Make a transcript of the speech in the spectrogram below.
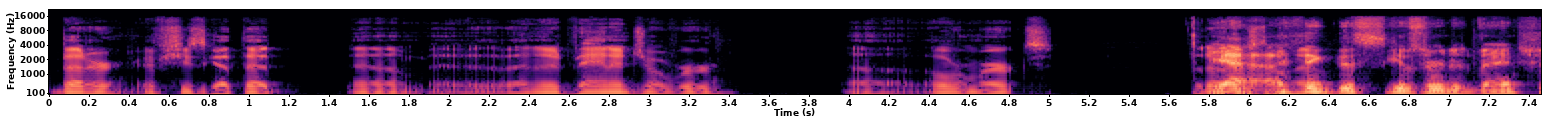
better if she's got that um, uh, an advantage over uh, over mercs. yeah, I have. think this gives her an advantage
